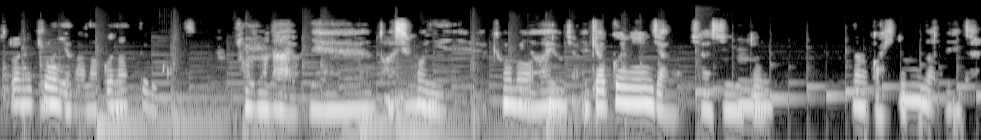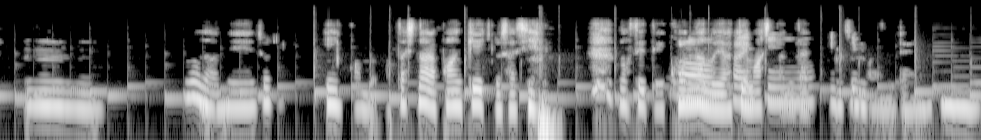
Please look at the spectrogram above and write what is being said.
人に興味がなくなってるからさ。そうだよね。確かに。興味ないよいいんじゃんね。逆にいいんじゃない写真とうん。なんか一言みたいうん。そうだね。ちょっといいかも。私ならパンケーキの写真 載せて、こんなの焼けましたみたいな。一枚みたいな。うん。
